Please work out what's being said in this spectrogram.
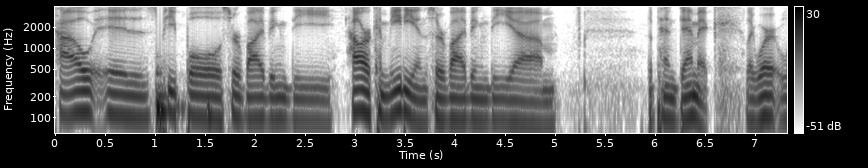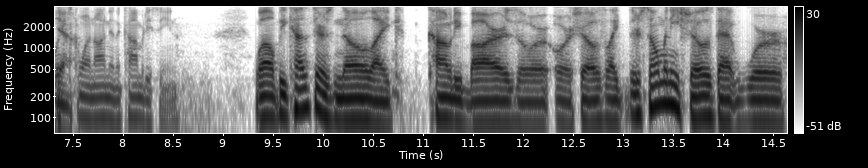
how is people surviving the how are comedians surviving the um, the pandemic? Like, where what's Yeah. going on in the comedy scene? Well, because there's no like comedy bars or or shows, like there's so many shows that were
